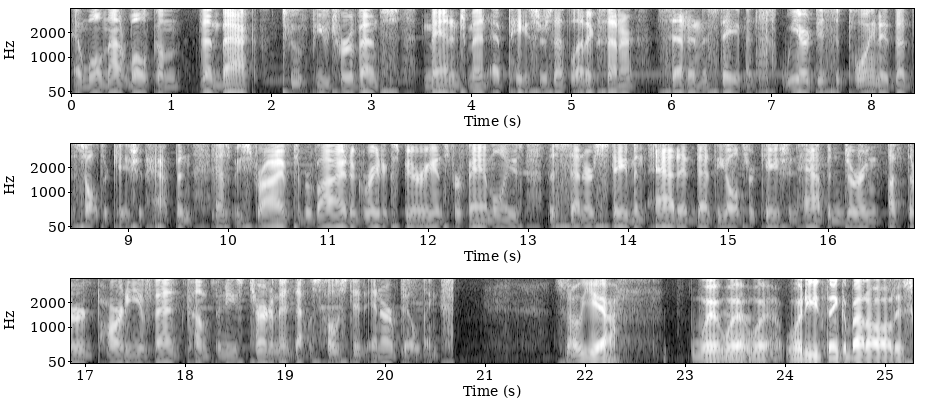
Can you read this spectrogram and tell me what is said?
and will not welcome them back to future events. Management at Pacers Athletic Center said in a statement We are disappointed that this altercation happened as we strive to provide a great experience for families. The center's statement added that the altercation happened during a third party event company's tournament that was hosted in our building. So yeah, what what what what do you think about all this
